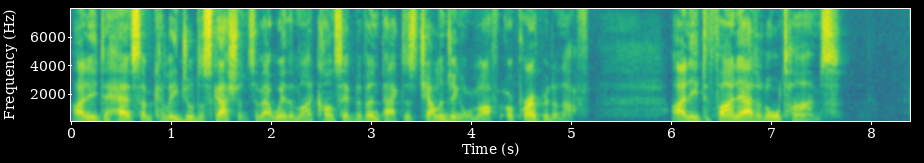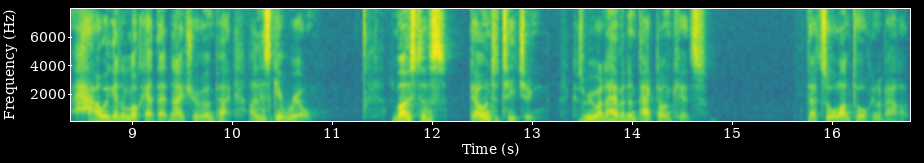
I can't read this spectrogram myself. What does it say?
I need to have some collegial discussions about whether my concept of impact is challenging or enough or appropriate enough. I need to find out at all times how we're going to look at that nature of impact. Now, let's get real. Most of us go into teaching because we want to have an impact on kids. That's all I'm talking about.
